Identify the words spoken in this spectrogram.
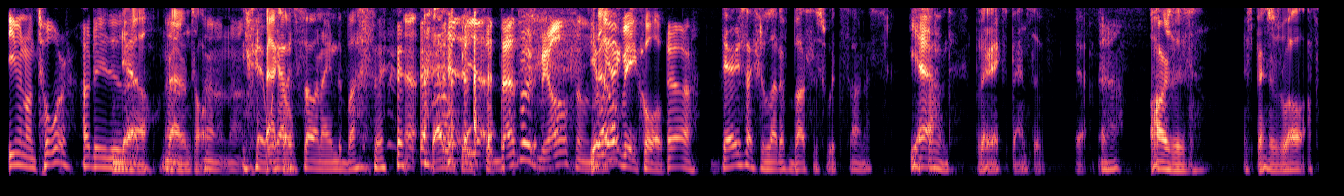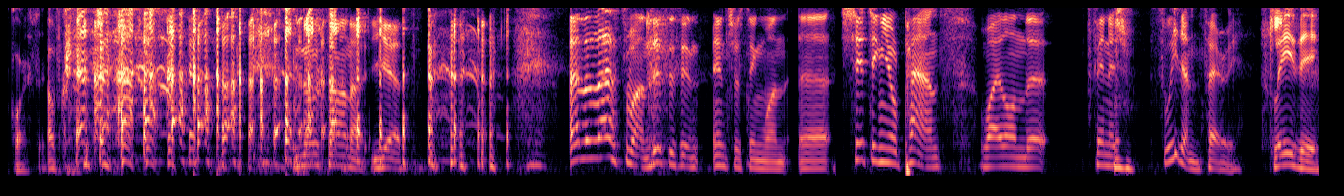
Even on tour? How do you do No, that? No, not on tour. No, no. Yeah, we Back have a sauna in the bus. That would be Yeah, that would be awesome. That we would be cool. Yeah. there is actually a lot of buses with saunas. Yeah, but they're expensive. Yeah. Yeah. Ours is expensive as well, of course. Of course. No sauna yet. and the last one. This is an interesting one. Uh, shitting your pants while on the Finnish Sweden ferry. Sleazy.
